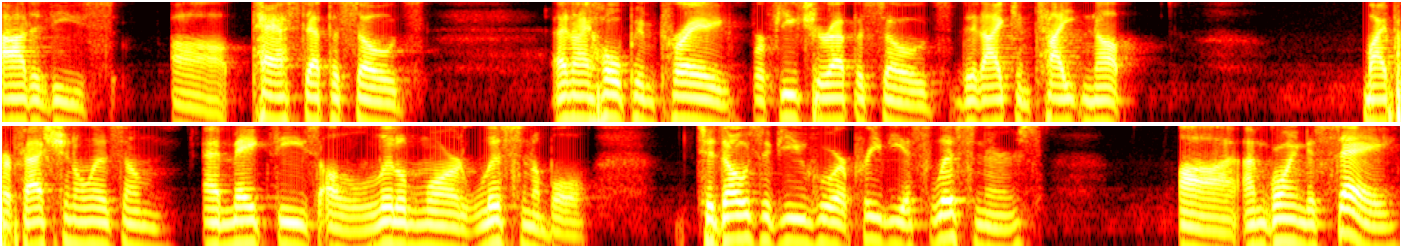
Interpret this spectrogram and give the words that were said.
out of these uh, past episodes. And I hope and pray for future episodes that I can tighten up my professionalism and make these a little more listenable. To those of you who are previous listeners, uh, I'm going to say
